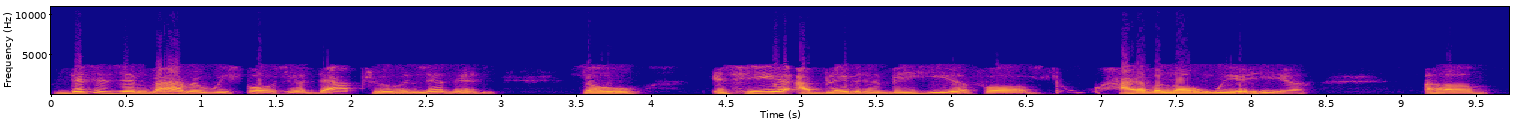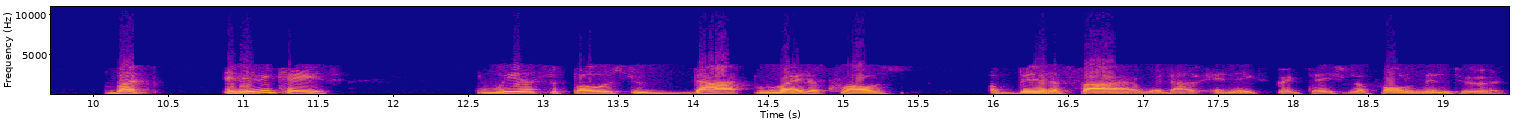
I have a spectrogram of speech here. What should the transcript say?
this is the environment we're supposed to adapt to and live in. So it's here. I believe it will be here for however long we're here. Um, but in any case, we are supposed to dot right across a bed of fire without any expectation of falling into it.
